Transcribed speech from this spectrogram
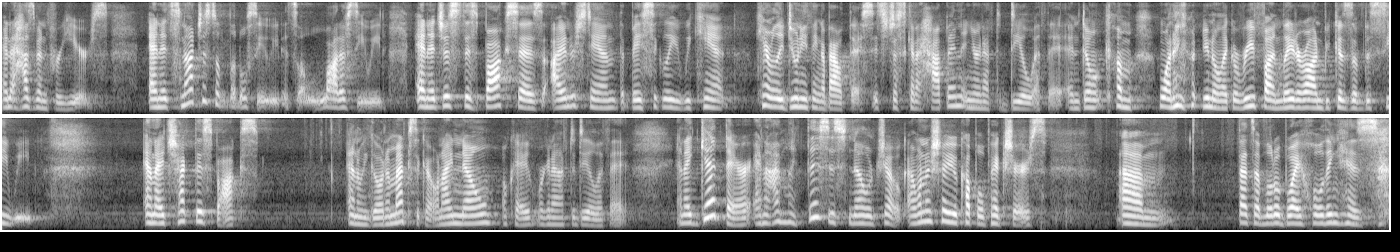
and it has been for years. And it's not just a little seaweed, it's a lot of seaweed. And it just, this box says, I understand that basically we can't can't really do anything about this. It's just to happen and you're to have to deal with it. And don't come wanting, you know, like a refund later on because of the seaweed. And I check this box and we go to Mexico. And I know, okay, we're to have to deal with it. And I get there and I'm like, this is no joke. I want to show you a couple pictures. Um, that's a little boy holding his.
